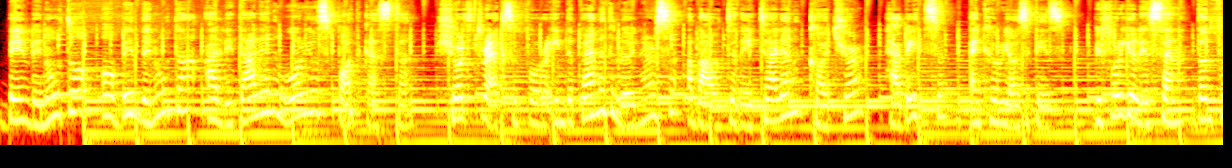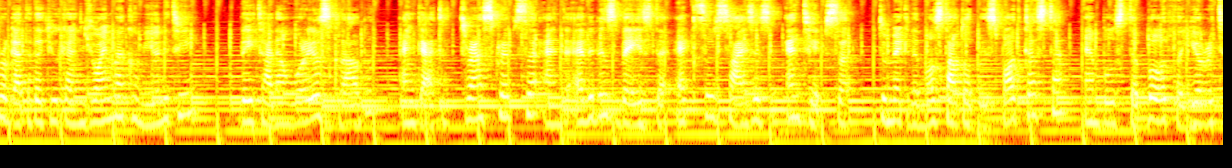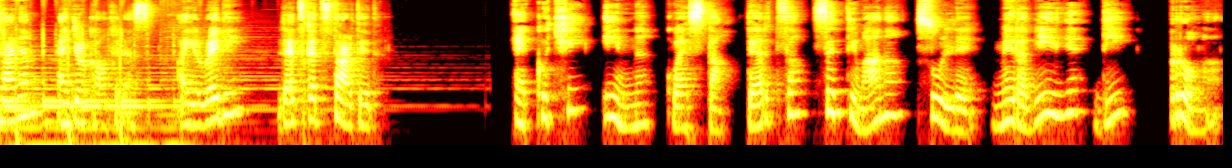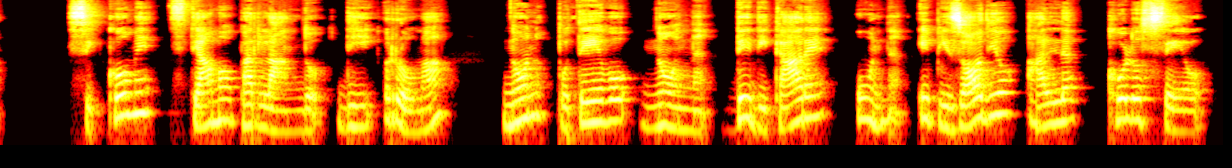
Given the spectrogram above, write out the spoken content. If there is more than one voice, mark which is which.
Speaker 1: Benvenuto o benvenuta all'Italian Warriors Podcast, short tracks for independent learners about the Italian culture, habits, and curiosities. Before you listen, don't forget that you can join my community, the Italian Warriors Club, and get transcripts and evidence based exercises and tips to make the most out of this podcast and boost both your Italian and your confidence. Are you ready? Let's get started! Eccoci in questa terza settimana sulle meraviglie di Roma. Siccome stiamo parlando di Roma, non potevo non dedicare un episodio al Colosseo.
